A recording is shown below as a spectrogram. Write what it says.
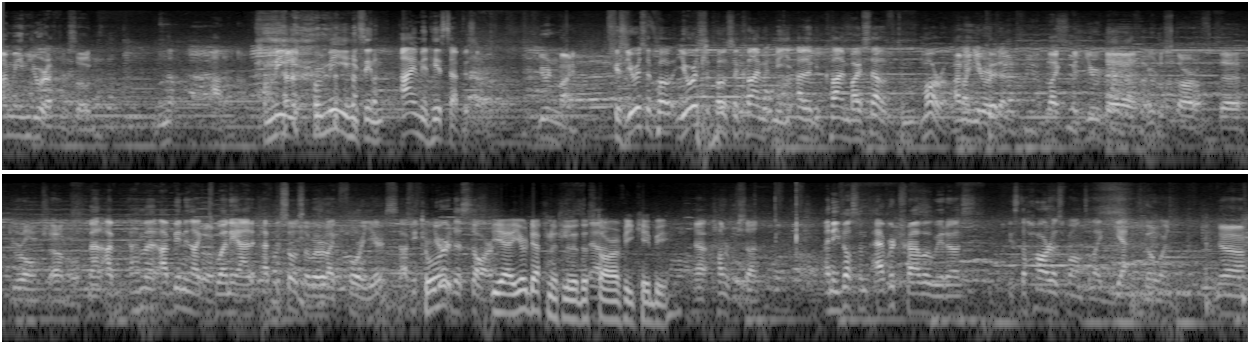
I mean your episode. no, I don't know. For me, for me, he's in. I'm in his episode. You're in mine. Because you're supposed you're supposed to climb with me, uh, climb by yourself tomorrow, I mean, you you're couldn't. like, but you're the you're the star of the your own channel. Man, I've, I'm a- I've been in like 20 ad- episodes over like four years. I think Tor- you're the star. Yeah, you're definitely the Yeah. star of EKB. Yeah, 100%. And he doesn't ever travel with us. It's the hardest one to like get going. Yeah.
